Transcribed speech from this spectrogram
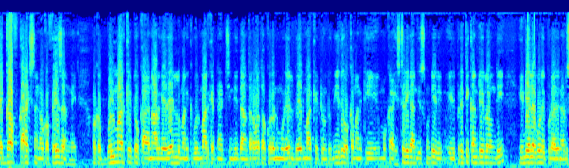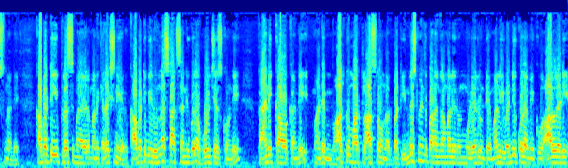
లెగ్ ఆఫ్ కరెక్షన్ అని ఒక ఫేజ్ అండి. ఒక బుల్ మార్కెట్ ఒక నాలుగైదేళ్ళు మనకి బుల్ మార్కెట్ నడిచింది. దాని తర్వాత ఒక రెండు మూడేళ్ళు బేర్ మార్కెట్ ఉంటుంది. ఇది ఒక మనకి ఒక హిస్టరీగా తీసుకుంటే ఇది ఇది ప్రతి కంట్రీలో ఉంది. ఇండియాలో కూడా ఇప్పుడు అది నడుస్తుందండి. కాబట్టి ప్లస్ మనకి ఎలక్షన్ ఇయర్ కాబట్టి మీరు ఉన్న స్టాక్స్ అన్ని కూడా హోల్డ్ చేసుకోండి. పానిక్ కావకండి. అంటే మార్క్ టు మార్క్ లాస్లో ఉన్నారు. బట్ ఇన్వెస్ట్మెంట్ పరంగా మళ్ళీ రెండు మూడేళ్ళు ఉంటే మళ్ళీ ఇవన్నీ కూడా మీకు ఆల్రెడీ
